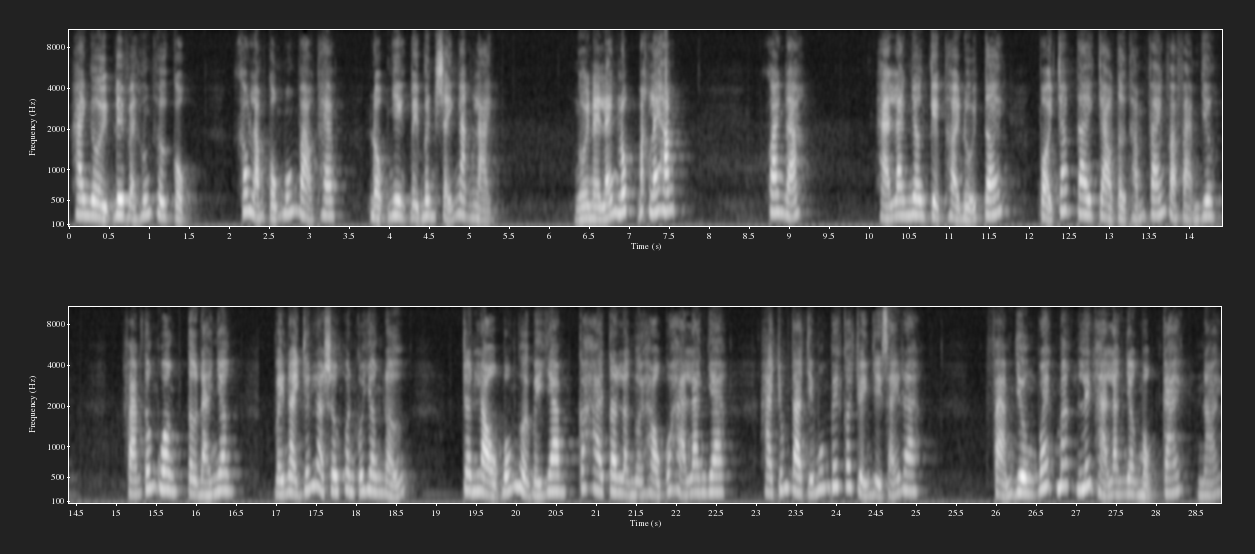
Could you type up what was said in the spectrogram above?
Hai người đi về hướng thư cục. Khấu lẫm cũng muốn vào theo, đột nhiên bị binh sĩ ngăn lại. Người này lén lút bắt lấy hắn. Khoan đã. Hạ lan nhân kịp thời đuổi tới, vội chắp tay chào từ thẩm phán và phạm dương. Phạm tướng quân, từ đại nhân, vị này chính là sư huynh của dân nữ. Trên lầu bốn người bị giam, có hai tên là người hầu của hạ lan gia hai chúng ta chỉ muốn biết có chuyện gì xảy ra. Phạm dương quét mắt liếc hạ lan nhân một cái, nói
